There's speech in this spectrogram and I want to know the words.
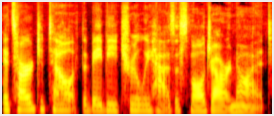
it's hard to tell if the baby truly has a small jaw or not.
